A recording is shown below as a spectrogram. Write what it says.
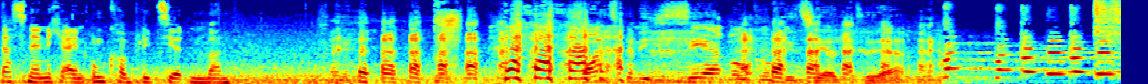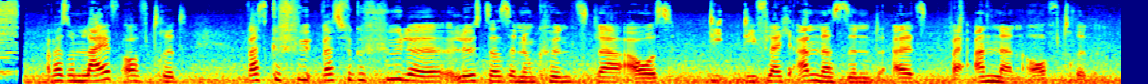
Das nenne ich einen unkomplizierten Mann. Sonst bin ich sehr unkompliziert. Ja. Aber so ein Live-Auftritt, was, Gefühl, was für Gefühle löst das in einem Künstler aus, die, die vielleicht anders sind als bei anderen Auftritten?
